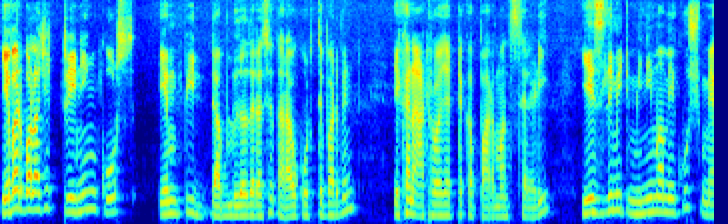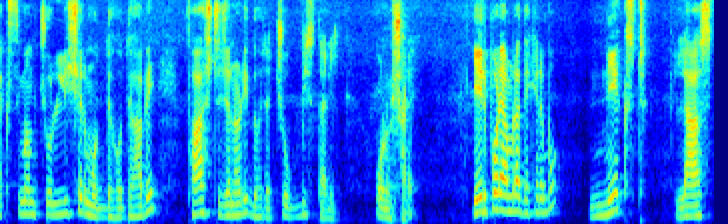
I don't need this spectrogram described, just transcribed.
এবার বলা আছে ট্রেনিং কোর্স এমপি ডাব্লিউ যাদের আছে তারাও করতে পারবেন। এখানে আঠারো হাজার টাকা per month salary age limit minimum একুশ ম্যাক্সিমাম চল্লিশের মধ্যে হতে হবে ফার্স্ট জানুয়ারি দু হাজার চব্বিশ তারিখ অনুসারে। এরপরে আমরা দেখে নেব নেক্সট লাস্ট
